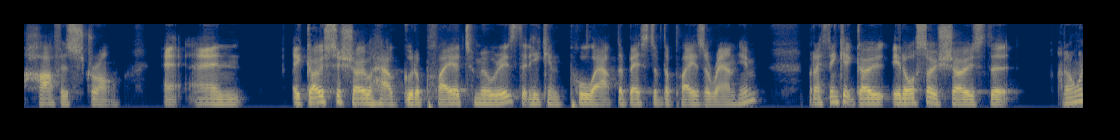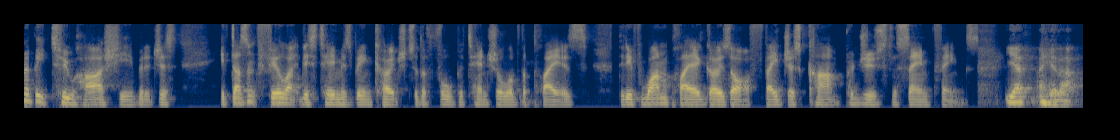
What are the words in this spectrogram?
half as strong. And it goes to show how good a player Toomua is that he can pull out the best of the players around him. But I think it goes. It also shows that I don't want to be too harsh here, but it just it doesn't feel like this team is being coached to the full potential of the players. That if one player goes off, they just can't produce the same things. Yeah, I hear that.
